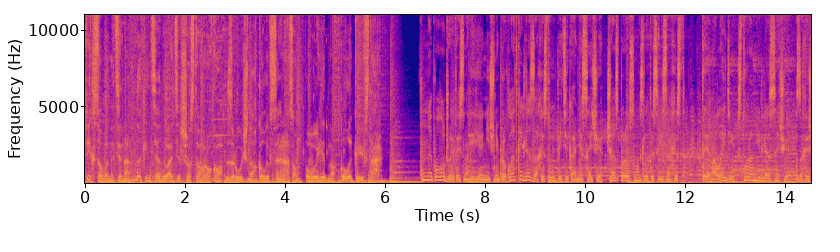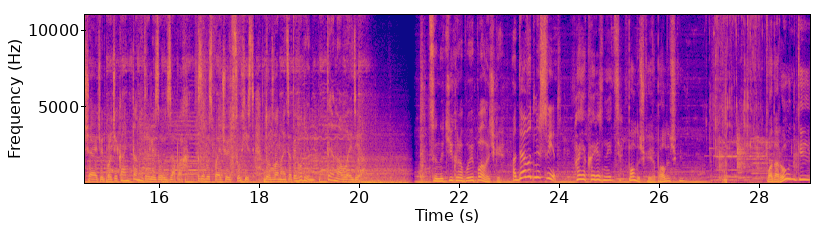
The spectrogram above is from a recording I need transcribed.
Фіксована ціна до кінця 26-го року. Зручно, коли все разом. Вигідно, коли Київстар. Не погоджуйтесь на гігієнічні прокладки для захисту від підтікання сечі. Час переосмислити свій захист. Тена леді створені для сечі, захищають від протікань та нейтралізують запах, забезпечують сухість до 12 годин. Тена леді. Це не ті крабові палички. А де водний світ? А яка різниця? Палички є палички. Подарунки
